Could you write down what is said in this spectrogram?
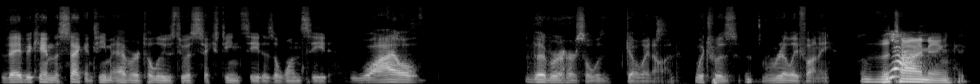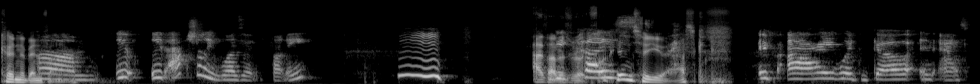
they became the second team ever to lose to a 16 seed as a one seed while the rehearsal was going on, which was really funny. The yeah. timing it couldn't have been funny. Um, it it actually wasn't funny. Hmm. I thought because it was really funny. Until you ask. If I would go and ask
